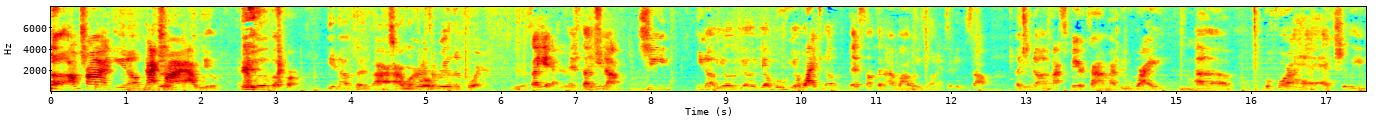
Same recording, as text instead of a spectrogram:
I'm trying, you know, not Yeah. trying. I will, and I will go pro. You know, because our, our words pro. are real important. Yeah. So yeah, Yeah, and so you know, she, you know, your your your boo, your wife knows that's something I've always wanted to do. So, but you know, in my spare time, I do write. Mm-hmm. Uh, before I had actually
